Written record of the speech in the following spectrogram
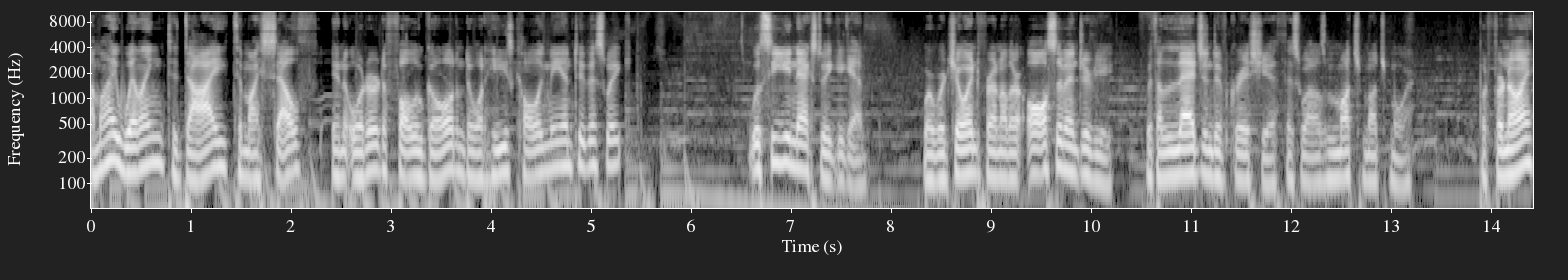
am I willing to die to myself in order to follow God into what He's calling me into this week? We'll see you next week again, where we're joined for another awesome interview with a legend of Grace as well as much, much more. But for now,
